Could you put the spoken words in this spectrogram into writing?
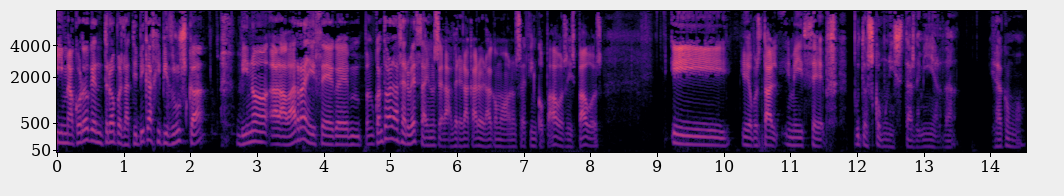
Y me acuerdo que entró, pues la típica hipidrusca, vino a la barra y dice, eh, ¿cuánto vale la cerveza? Y no sé, a ver, era caro, era como, no sé, cinco pavos, seis pavos. Y, y digo, pues tal, y me dice, "Pf, putos comunistas de mierda. Y era como, o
